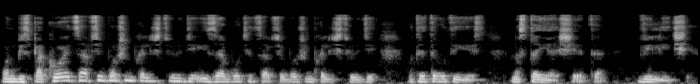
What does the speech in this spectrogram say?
он беспокоится о все большем количестве людей и заботится о все большем количестве людей. Вот это вот и есть настоящее, это величия.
